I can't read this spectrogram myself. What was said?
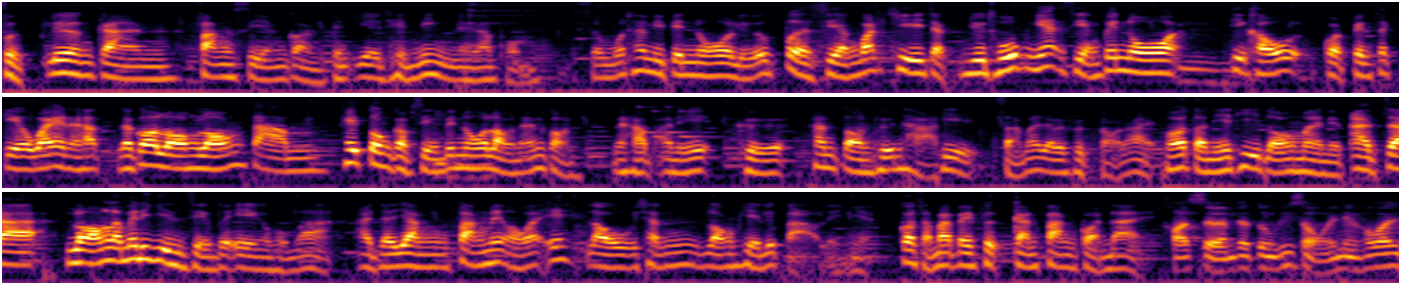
ฝึกเรื่องการฟังเสียงก่อนเป็น ear training นะครับผม สมมุติถ้ามีเป็นโน หรือเปิดเสียงวัดคีย์จาก YouTube เงี้ยเสียงเป็นโนอะที่เขากดเป็นสเกลไว้นะครับ แล้วก็ลองร้องตามให้ตรงกับเสียงเป็นโนเหล่านั้นก่อนนะครับ อันนี้คือขั้นตอนพื้นฐานที่สามารถจะไปฝึกต่อได้ เพราะว่าตอนนี้ที่ร้องมาเนี่ยอาจจะร้องแล้วไม่ได้ยินเสียงตัวเองอะผมว่า อาจจะยังฟังไม่ออกว่าเอ๊ะเราฉันร้องเพี้ยนหรือเปล่าอะไรเงี้ยก็สามารถไปฝึกการฟังก่อนได้ ขอเสริมจากตรงที่ส่งนิดนึงเพราะว่าจ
